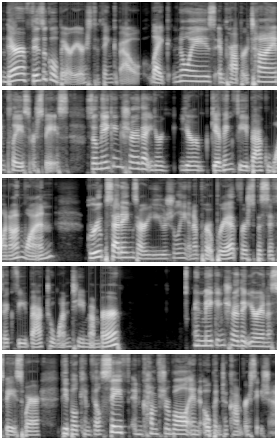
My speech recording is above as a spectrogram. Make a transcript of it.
there are physical barriers to think about like noise improper time place or space. So making sure that you're you're giving feedback one-on-one group settings are usually inappropriate for specific feedback to one team member. And making sure that you're in a space where people can feel safe and comfortable and open to conversation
